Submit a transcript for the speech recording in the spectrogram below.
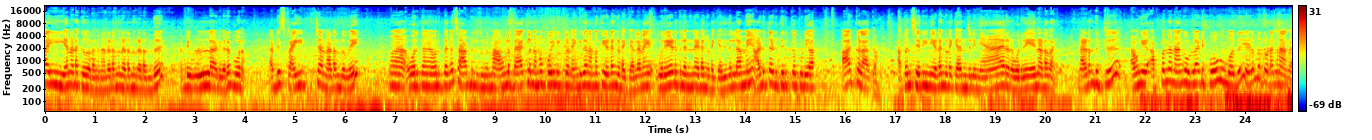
பையன் நடக்க தொடங்கினேன் நடந்து நடந்து நடந்து அப்படி உள்ளாடி வர போனோம் அப்படி ஸ்ட்ரைட்டா நடந்து போய் ஒருத்தங்க ஒருத்தங்க சாப்பிட்டுட்டு இருக்கணுமா அவங்கள பேக்ல நம்ம போய் நிக்கணும். இங்கதான் நமக்கு இடம் கிடைக்காது. இல்லைன்னா ஒரே இடத்துல என்ன இடம் கிடைக்காது. இது எல்லாமே அடுத்தடுத்து இருக்கக்கூடிய ஆட்கள் ஆக்கம் சரி இனி இடம் கிடைக்காதுன்னு சொல்லி நேர ஒரே நடதான். நடந்துட்டு அவங்க அப்பந்தான் நாங்கள் உள்ளாடி போகும்போது எழும்ப தொடங்கினாங்க.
